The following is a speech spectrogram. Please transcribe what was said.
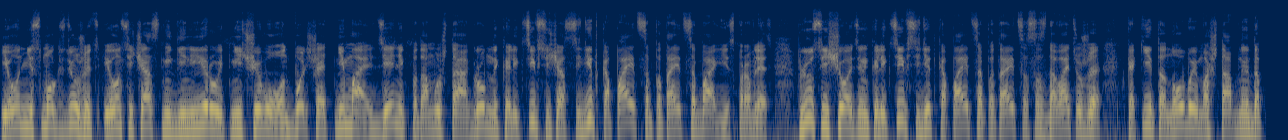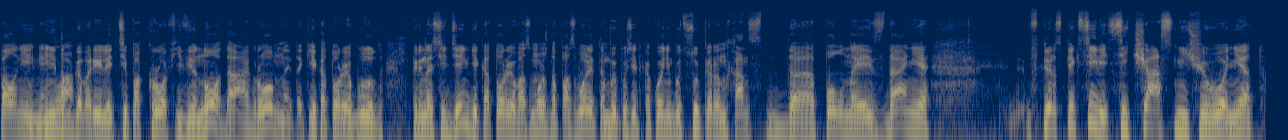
И он не смог сдюжить, и он сейчас не генерирует ничего, он больше отнимает денег, потому что огромный коллектив сейчас сидит, копается, пытается баги исправлять. Плюс еще один коллектив сидит, копается, пытается создавать уже какие-то новые масштабные дополнения. Они там Ладно. говорили типа кровь и вино, да, огромные, такие, которые будут приносить деньги, которые, возможно, позволят им выпустить какой-нибудь супер энханс, да, полное издание. В перспективе сейчас ничего нет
